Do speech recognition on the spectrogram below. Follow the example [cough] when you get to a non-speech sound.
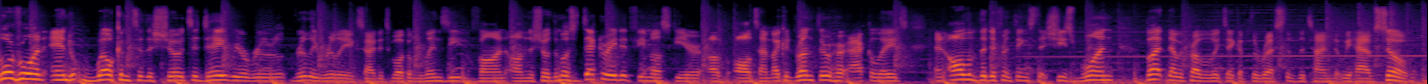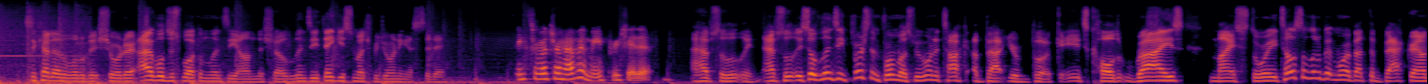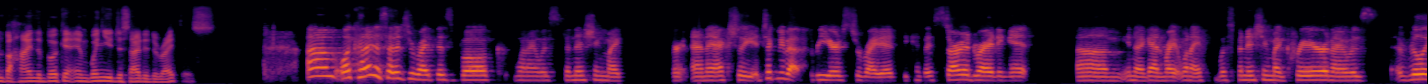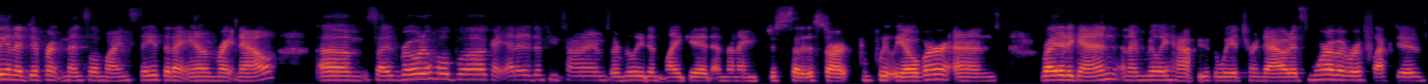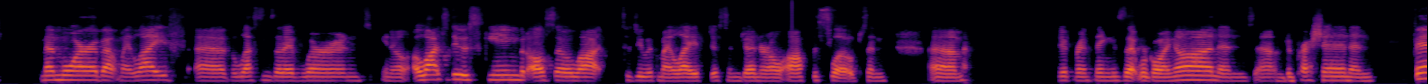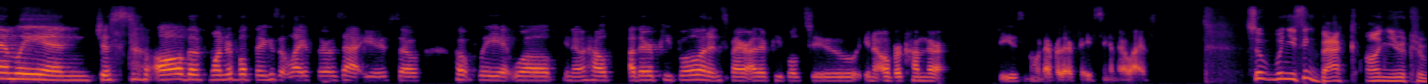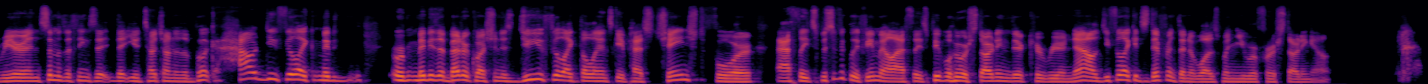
Hello, everyone, and welcome to the show. Today, we are really, really, really excited to welcome Lindsey Vonn on the show, the most decorated female skier of all time. I could run through her accolades and all of the different things that she's won, but that would probably take up the rest of the time that we have. So, to cut it a little bit shorter, I will just welcome Lindsey on the show. Lindsey, thank you so much for joining us today. Thanks so much for having me. Appreciate it. Absolutely. Absolutely. So, Lindsey, first and foremost, we want to talk about your book. It's called Rise My Story. Tell us a little bit more about the background behind the book and when you decided to write this. Um, well, I kind of decided to write this book when I was finishing my career. and I actually it took me about three years to write it because I started writing it um, you know again right when I was finishing my career and I was really in a different mental mind state that I am right now um, so I wrote a whole book. I edited a few times. I really didn't like it, and then I just decided to start completely over and write it again. And I'm really happy with the way it turned out. It's more of a reflective memoir about my life, uh, the lessons that I've learned. You know, a lot to do with skiing, but also a lot to do with my life, just in general, off the slopes and um, different things that were going on, and um, depression and family, and just [laughs] all the wonderful things that life throws at you. So hopefully it will you know help other people and inspire other people to you know overcome their fees and whatever they're facing in their lives. So when you think back on your career and some of the things that, that you touch on in the book how do you feel like maybe or maybe the better question is do you feel like the landscape has changed for athletes specifically female athletes people who are starting their career now? Do you feel like it's different than it was when you were first starting out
